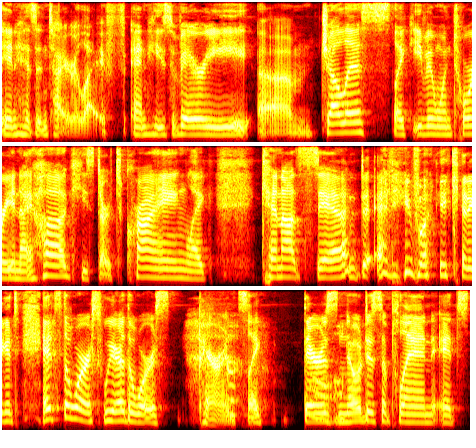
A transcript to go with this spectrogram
in his entire life. And he's very um, jealous. Like, even when Tori and I hug, he starts crying, like, cannot stand anybody getting it. It's the worst. We are the worst parents. Like, there's oh. no discipline. It's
